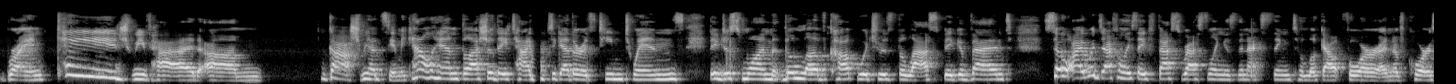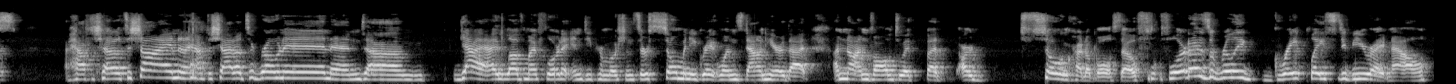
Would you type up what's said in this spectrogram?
Brian Cage. We've had um, gosh, we had Sammy Callahan the last show. They tagged together as team twins. They just won the Love Cup, which was the last big event. So I would definitely say Fest Wrestling is the next thing to look out for. And of course, I have to shout out to Shine and I have to shout out to Ronin. And um, yeah, I love my Florida indie promotions. There's so many great ones down here that I'm not involved with, but are so incredible. So F- Florida is a really great place to be right now.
